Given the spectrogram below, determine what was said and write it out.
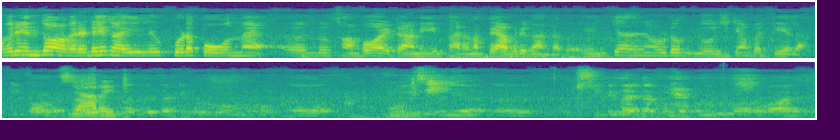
അവരെന്തോ അവരുടെ കയ്യിൽ കൂടെ പോകുന്ന എന്തോ സംഭവമായിട്ടാണ് ഈ ഭരണത്തെ അവർ കണ്ടത്. എനിക്ക് അതിനോട് യോജിക്കാൻ പറ്റിയല്ല. ഞാൻ ആരോപിക്കുന്നത് പോലീസ്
